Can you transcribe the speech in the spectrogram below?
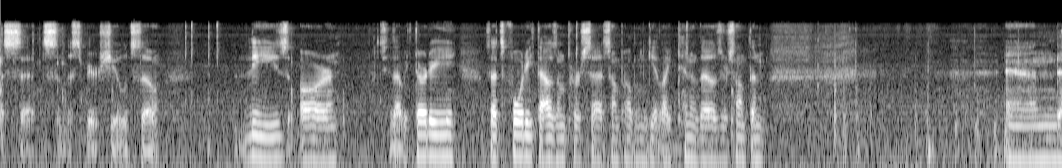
as sets of the spirit shield so these are see that be 30 so that's 40,000 per set, so I'm probably going to get like 10 of those or something. And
